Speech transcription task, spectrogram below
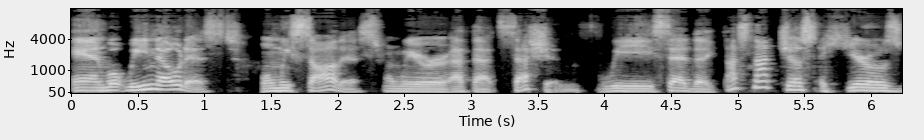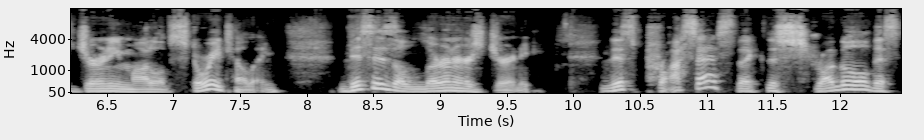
And what we noticed when we saw this, when we were at that session, we said that that's not just a hero's journey model of storytelling. This is a learner's journey. This process, like this struggle, this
